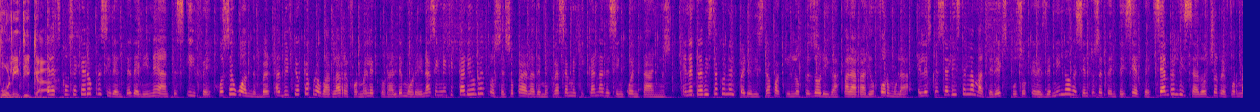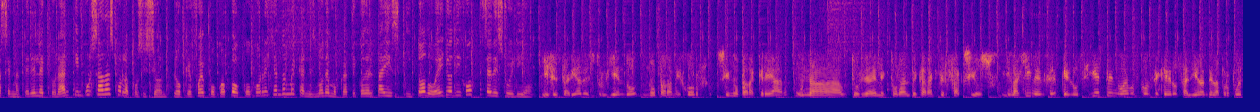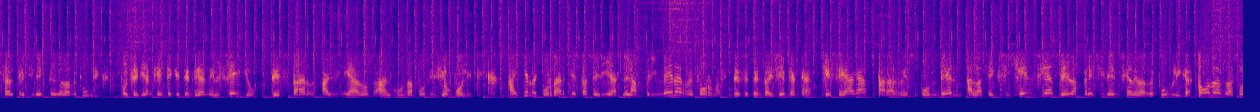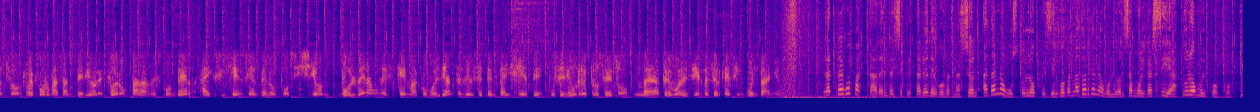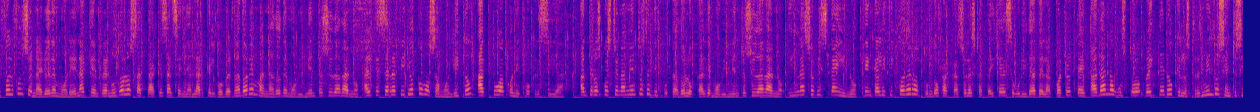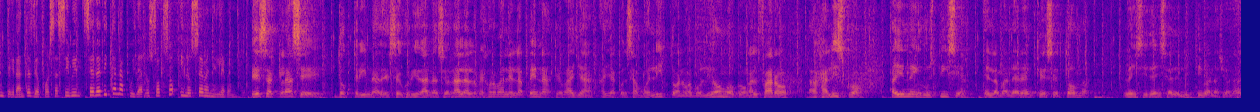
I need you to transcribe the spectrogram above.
Política. El exconsejero presidente del INE antes IFE, José Wandenberg, advirtió que aprobar la reforma electoral de Morena significaría un retroceso para la democracia mexicana de 50 años. En entrevista con el periodista Joaquín López Dóriga para Radio Fórmula, el especialista en la materia expuso que desde 1977 se han realizado ocho reformas en materia electoral impulsadas por la oposición, lo que fue poco a poco corrigiendo el mecanismo democrático del país y todo ello, dijo, se destruiría. Y se estaría destruyendo no para mejor, sino para crear una autoridad electoral de carácter faccioso. Imagínense que los siete nuevos consejeros salieran de la propuesta del presidente de la República. Pues serían gente que tendrían el sello de estar alineados a alguna posición política. Hay que recordar que esta sería la primera reforma de 77 acá que se haga para responder a las exigencias de la presidencia de la República. Todas las ocho reformas anteriores fueron para responder a exigencias de la oposición. Volver a un esquema como el de antes del 77, pues sería un retroceso, me atrevo a decir, de cerca de 50 años. La tregua pactada entre el secretario de Gobernación Adán Augusto López y el gobernador de Nuevo León Samuel García duró muy poco, y fue el funcionario de Morena quien reanudó los ataques al señalar que el gobernador emanado de Movimiento Ciudadano, al que se refirió como Samuelito, actúa con hipocresía. Ante los cuestionamientos del diputado local de Movimiento Ciudadano, Ignacio Vizcaíno, quien calificó de rotundo fracaso la estrategia de seguridad de la 4T, Adán Augusto reiteró que los 3.200 integrantes de Fuerza Civil se dedican a cuidar los Oxo y los 7-Eleven. Esa clase doctrina de seguridad nacional, a lo mejor vale la pena que vaya allá con Samuelito a Nuevo León o con Alfaro a Jalisco. Hay una injusticia en la manera en que se toma la incidencia delictiva nacional.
